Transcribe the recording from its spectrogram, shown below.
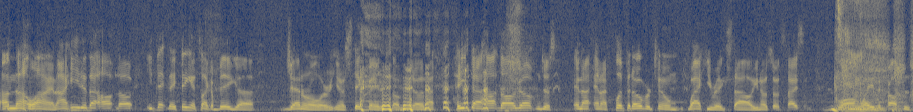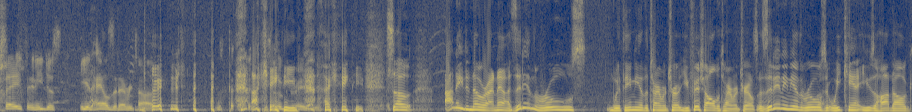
I'm not lying. I heated that hot dog. Think they think it's like a big uh, general or you know stick bait or something, you know. And I heat that hot dog up and just and I and I flip it over to him wacky rig style, you know, so it's nice and long ways across his face, and he just he inhales it every time. I can't so eat. crazy. I can't eat. So I need to know right now: is it in the rules with any of the tournament trails? You fish all the tournament trails. Is it in any of the rules that we can't use a hot dog?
